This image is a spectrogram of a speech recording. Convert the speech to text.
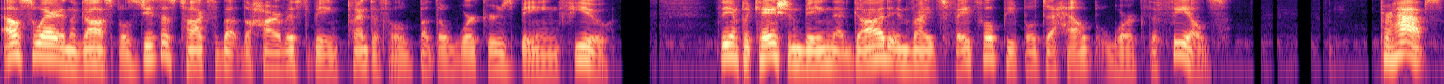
Elsewhere in the Gospels, Jesus talks about the harvest being plentiful, but the workers being few. The implication being that God invites faithful people to help work the fields. Perhaps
